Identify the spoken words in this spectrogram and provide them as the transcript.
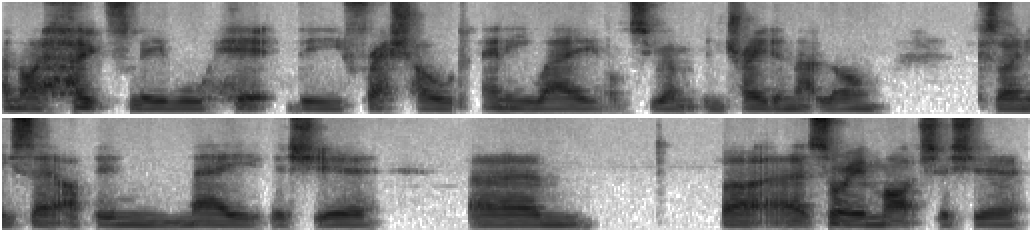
and I hopefully will hit the threshold anyway. Obviously, we haven't been trading that long because I only set up in May this year. Um, but uh, sorry, in March this year.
